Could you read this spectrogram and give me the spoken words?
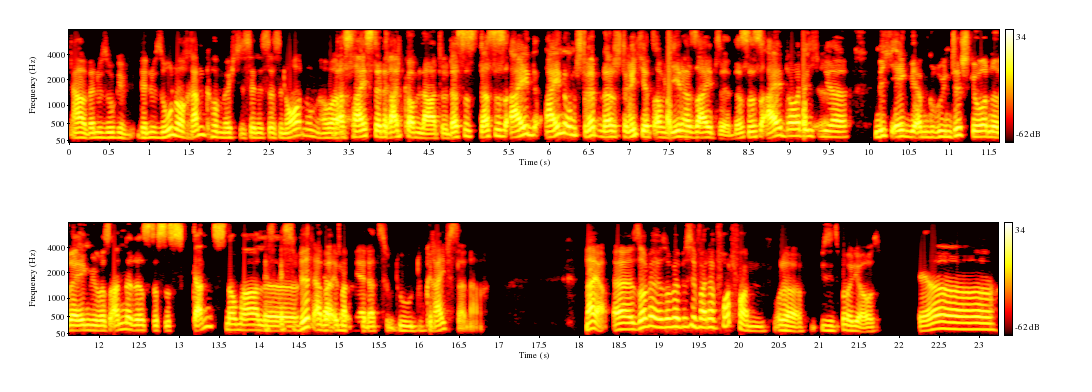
ja, wenn du so wenn du so noch rankommen möchtest, dann ist das in Ordnung, aber Was heißt denn rankommen, Lato? Das ist das ist ein ein umstrittener Strich jetzt auf jeder Seite. Das ist eindeutig hier nicht irgendwie am grünen Tisch geworden oder irgendwie was anderes. Das ist ganz normale Es es wird aber immer mehr dazu. Du du greifst danach. Naja, äh, sollen wir sollen wir 'n bisschen weiter fortfahren oder wie sieht's bei dir aus? Ja,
